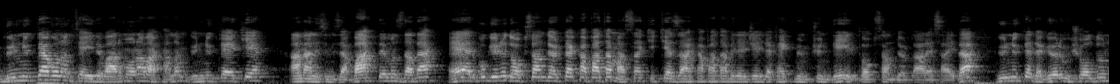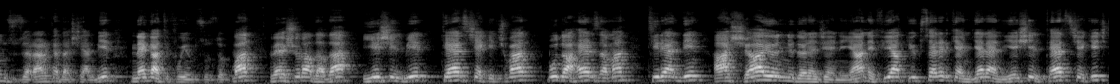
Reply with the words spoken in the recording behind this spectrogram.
Günlükte bunun teyidi var mı ona bakalım. Günlükteki analizimize baktığımızda da eğer bugünü 94'te kapatamazsa ki keza kapatabileceği de pek mümkün değil 94 RSI'da. Günlükte de görmüş olduğunuz üzere arkadaşlar bir negatif uyumsuzluk var ve şurada da yeşil bir ters çekiç var. Bu da her zaman trendin aşağı yönlü döneceğini yani fiyat yükselirken gelen yeşil ters çekiç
